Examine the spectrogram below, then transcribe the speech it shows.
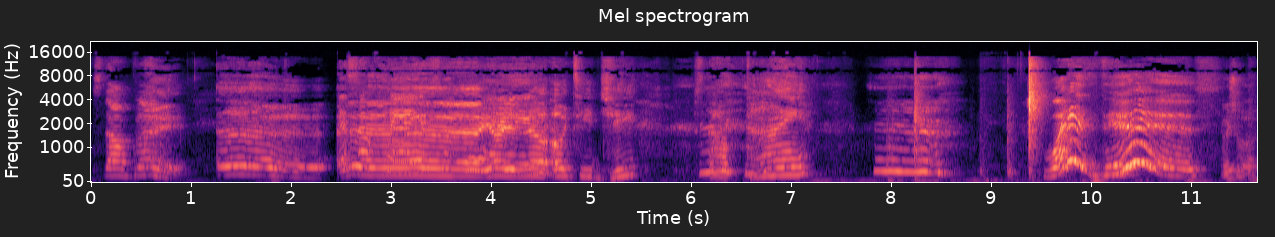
Stop playing. Uh, It's okay, it's uh, You already know OTG. Stop playing. What is this? Which one?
